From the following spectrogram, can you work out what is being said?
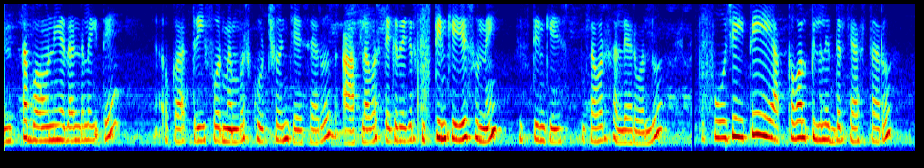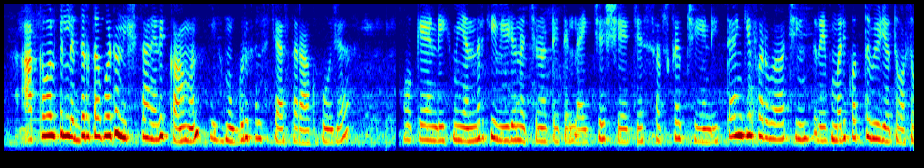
ఎంత బాగున్నాయి దండలు అయితే ఒక త్రీ ఫోర్ మెంబర్స్ కూర్చొని చేశారు. ఆ ఫ్లవర్స్ దగ్గర దగ్గర ఫిఫ్టీన్ కేజెస్ ఉన్నాయి. ఫిఫ్టీన్ కేజీస్ ఫ్లవర్స్ అల్లారు వాళ్ళు. పూజ అయితే అక్క వాళ్ళ పిల్లలు ఇద్దరు చేస్తారు. అక్క వాళ్ళ పిల్లలు ఇద్దరితో పాటు నిష్ఠ అనేది కామన్. ఇక ముగ్గురు కలిసి చేస్తారు ఆకు పూజ. ఓకే అండి. మీ అందరికీ వీడియో నచ్చినట్టయితే లైక్ చేసి షేర్ చేసి సబ్స్క్రైబ్ చేయండి. Thank you for watching. రేపు మరి కొత్త వీడియోతో వస్తా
